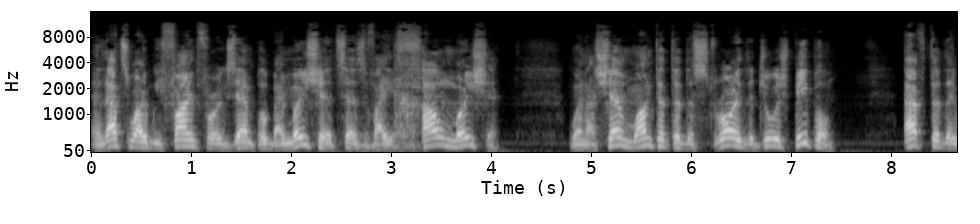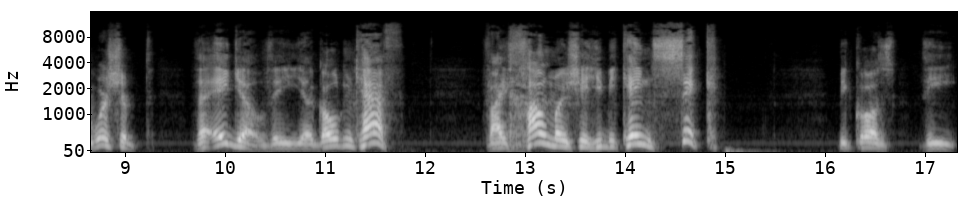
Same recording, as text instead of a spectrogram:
And that's why we find, for example, by Moshe, it says, Vaichal Moshe, when Hashem wanted to destroy the Jewish people after they worshipped the Egel, the uh, golden calf, Vaichal Moshe, he became sick because the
